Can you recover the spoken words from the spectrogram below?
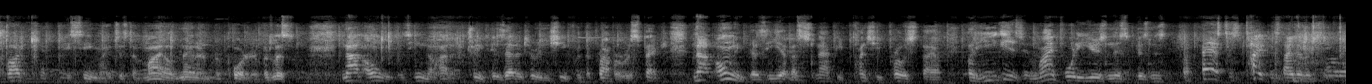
Clark Kent may seem like just a mild mannered reporter, but listen, not only does he know how to treat his editor in chief with the proper respect, not only does he have a snappy, punchy prose style, but he is, in my 40 years in this business, the fastest typist I've ever seen.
